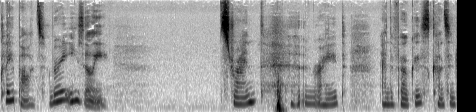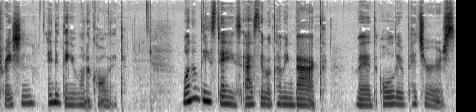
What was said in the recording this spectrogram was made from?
clay pots very easily. Strength, right? And the focus, concentration, anything you want to call it. One of these days, as they were coming back with all their pitchers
